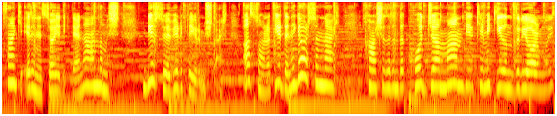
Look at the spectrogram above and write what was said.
sanki Eren'in söylediklerini anlamış. Bir süre birlikte yürümüşler. Az sonra bir de ne görsünler? Karşılarında kocaman bir kemik yığını duruyormuş.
